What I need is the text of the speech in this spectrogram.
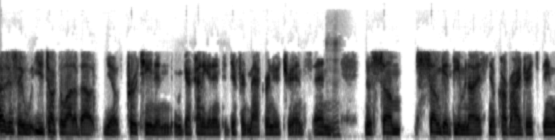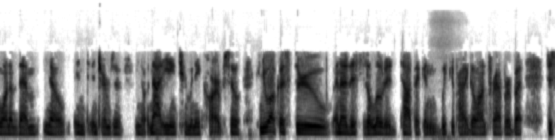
I was going to say you talked a lot about you know protein, and we got kind of get into different macronutrients, and Mhm. you know some some get demonized. You know, carbohydrates being one of them. You know, in in terms of you know not eating too many carbs. So can you walk us through? I know this is a loaded topic, and we could probably go on forever, but just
